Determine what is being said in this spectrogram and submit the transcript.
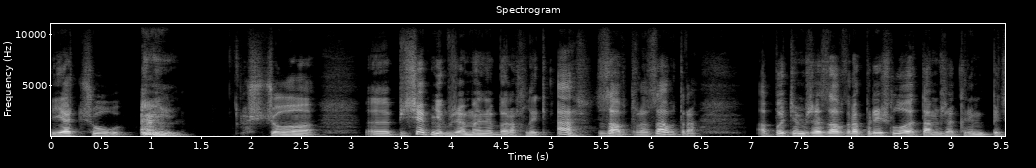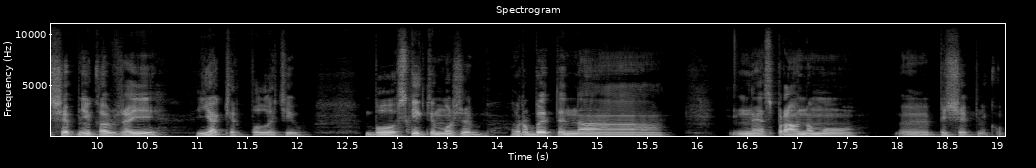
Я чув, що е, підшипник вже в мене барахлить, а завтра, завтра, а потім вже завтра прийшло, а там вже крім підшипника вже і якір полетів. Бо скільки може робити на несправному підшипнику?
